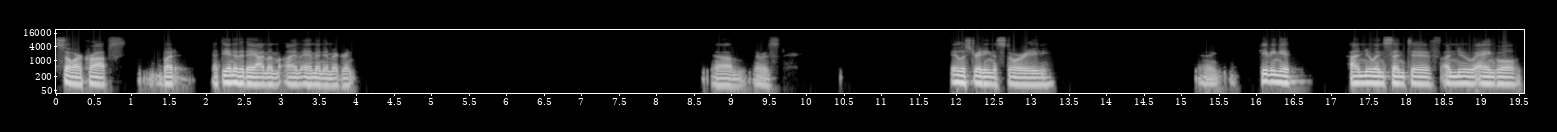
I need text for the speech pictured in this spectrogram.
sow our crops. But at the end of the day, I'm, a- I am an immigrant. Um, there was illustrating the story, uh, giving it a new incentive, a new angle,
